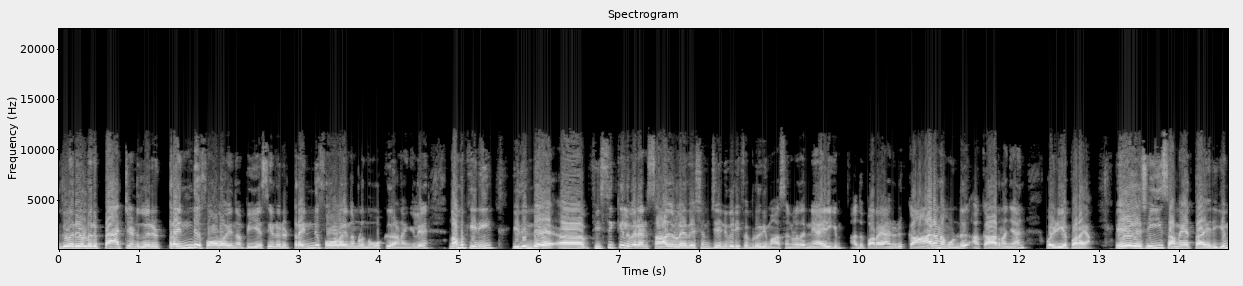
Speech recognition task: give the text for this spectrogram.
ഇതുവരെയുള്ള ഒരു പാറ്റേൺ ഇതുവരെ ഒരു ട്രെൻഡ് ഫോളോ ചെയ്യുന്ന പി എസ് സിയുടെ ഒരു ട്രെൻഡ് ഫോളോ ചെയ്ത് നമ്മൾ നോക്കുകയാണെങ്കിൽ നമുക്കിനി ഇതിന്റെ ഫിസിക്കൽ വരാൻ സാധ്യതയുള്ള ഏകദേശം ജനുവരി ഫെബ്രുവരി മാസങ്ങൾ തന്നെ ആയിരിക്കും. അത് പറയാൻ ഒരു കാരണമുണ്ട്. ആ കാരണം ഞാൻ വഴിയെ പറയാം. ഏകദേശം ഈ സമയത്തായിരിക്കും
